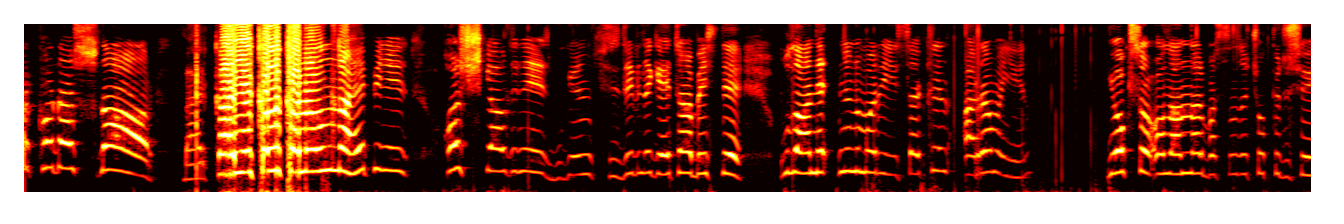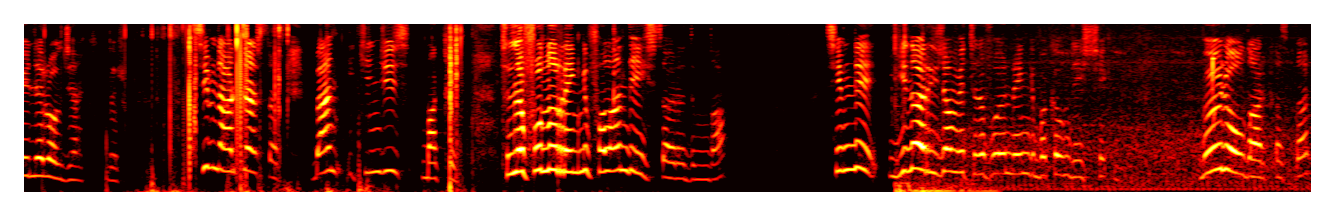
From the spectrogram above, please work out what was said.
arkadaşlar. Berkay Yakalı kanalına hepiniz hoş geldiniz. Bugün sizlerle GTA 5'te bu lanetli numarayı sakın aramayın. Yoksa olanlar basınca çok kötü şeyler olacaktır. Şimdi arkadaşlar ben ikinci bakın telefonun rengi falan değişti aradığımda. Şimdi yine arayacağım ve telefonun rengi bakalım değişecek mi? Böyle oldu arkadaşlar.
